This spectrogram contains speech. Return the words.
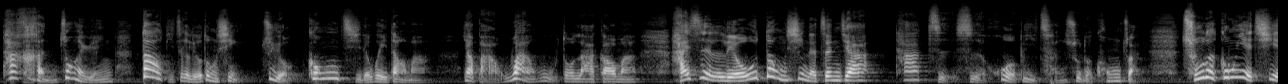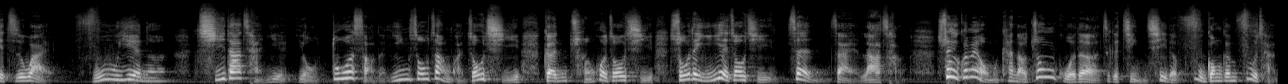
它很重要的原因，到底这个流动性具有供给的味道吗？要把万物都拉高吗？还是流动性的增加，它只是货币乘数的空转？除了工业企业之外。服务业呢？其他产业有多少的应收账款周期跟存货周期，所谓的营业周期正在拉长。所以，关键我们看到中国的这个景气的复工跟复产，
